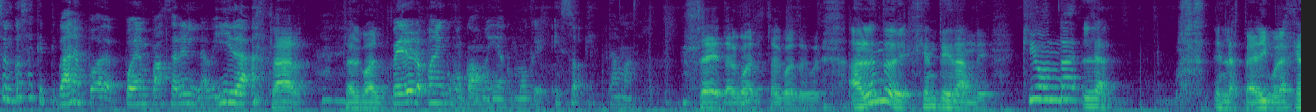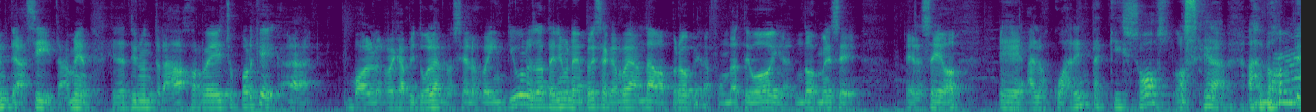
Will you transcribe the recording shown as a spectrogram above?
son cosas que te van a poder- pueden pasar en la vida, Claro, tal cual. pero lo ponen como comedia, como que eso está mal. Sí, tal cual, tal cual, tal cual. Hablando de gente grande, ¿qué onda la... en las películas, gente así también, que ya tiene un trabajo rehecho? Porque, ah, recapitulando, o sea, a los 21 ya tenía una empresa que re andaba propia, la fundaste vos y en dos meses era CEO. Eh, a los 40, ¿qué sos? O sea, ¿a dónde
